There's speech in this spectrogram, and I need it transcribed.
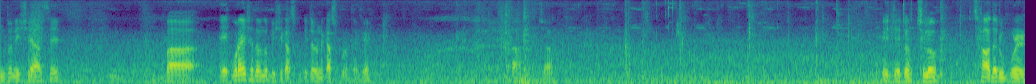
ইন্দোনেশিয়া আছে বা ওরাই সাধারণত বেশি কাজ, এই ধরনের কাজ করে থাকে। আচ্ছা। এই যেটা হচ্ছিল ছাদের উপরের।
